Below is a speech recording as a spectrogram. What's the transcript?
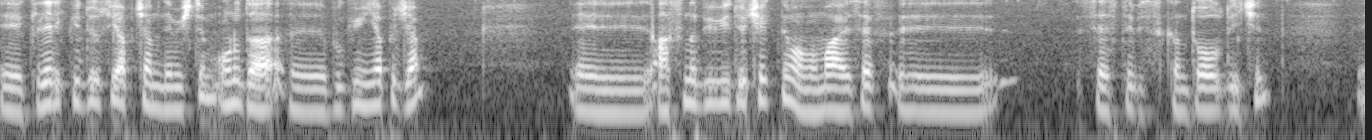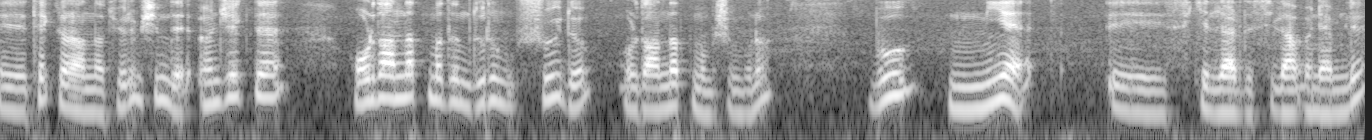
Eee cleric videosu yapacağım demiştim. Onu da eee, bugün yapacağım. Eee, aslında bir video çektim ama maalesef eee, seste bir sıkıntı olduğu için eee, tekrar anlatıyorum. Şimdi öncelikle orada anlatmadığım durum şuydu. Orada anlatmamışım bunu. Bu niye e, skill'lerde silah önemli?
